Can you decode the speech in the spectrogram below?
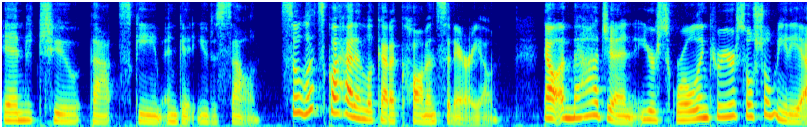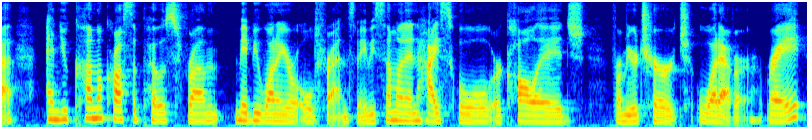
into that scheme and get you to sell. So let's go ahead and look at a common scenario. Now, imagine you're scrolling through your social media and you come across a post from maybe one of your old friends, maybe someone in high school or college, from your church, whatever, right?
